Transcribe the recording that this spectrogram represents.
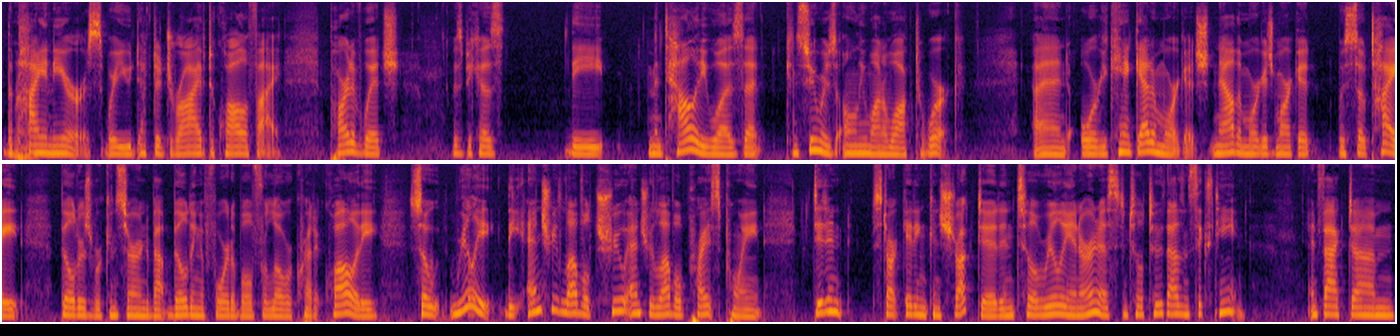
the pioneers, where you'd have to drive to qualify. Part of which was because the mentality was that consumers only want to walk to work and or you can't get a mortgage. Now the mortgage market was so tight, builders were concerned about building affordable for lower credit quality. So really the entry level true entry level price point didn't start getting constructed until really in earnest until 2016. In fact, um,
